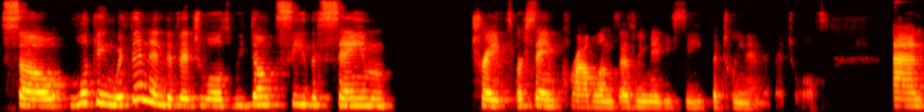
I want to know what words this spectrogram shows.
So looking within individuals, we don't see the same traits or same problems as we maybe see between individuals. And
